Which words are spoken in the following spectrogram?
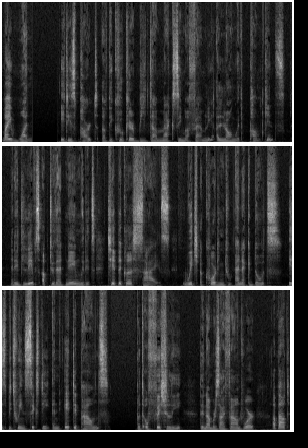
by one. It is part of the Cucurbita maxima family along with pumpkins, and it lives up to that name with its typical size, which, according to anecdotes, is between 60 and 80 pounds, but officially, the numbers I found were about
